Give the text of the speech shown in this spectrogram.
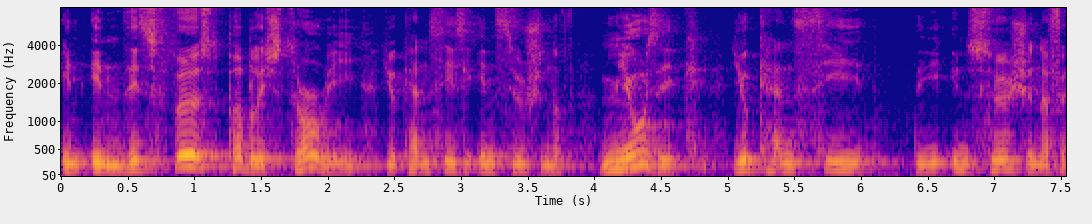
in, in this first published story, you can see the insertion of music, you can see the insertion of a,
